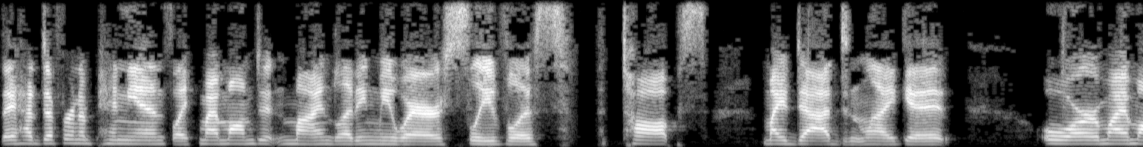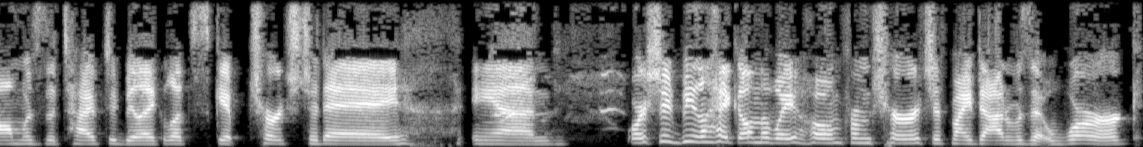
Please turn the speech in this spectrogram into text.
they had different opinions. Like my mom didn't mind letting me wear sleeveless tops. My dad didn't like it. Or my mom was the type to be like, let's skip church today. And or she'd be like on the way home from church, if my dad was at work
